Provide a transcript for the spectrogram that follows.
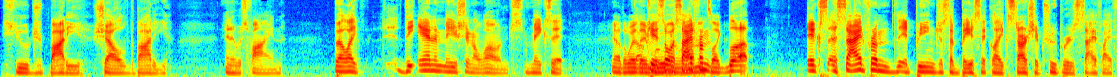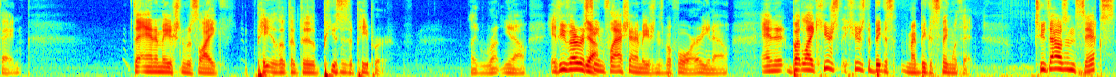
huge body, shelled body, and it was fine. But like the animation alone just makes it Yeah, the way they Okay, move. so aside from- it's like blah. ex- aside from it being just a basic like Starship Troopers sci-fi thing, the animation was like it looked like the pieces of paper, like run. You know, if you've ever Yeah. seen Flash animations before, you know, and it, but like here's here's the biggest my biggest thing with it. 2006,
